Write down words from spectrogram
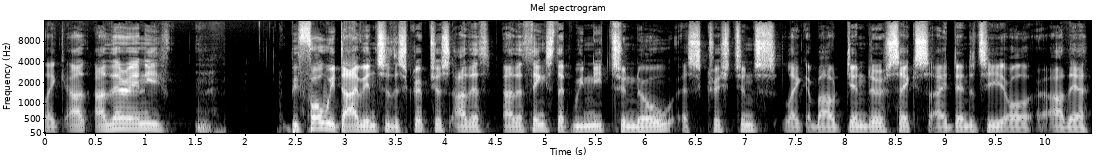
like are, are there any before we dive into the scriptures are there are there things that we need to know as Christians like about gender sex identity or are there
